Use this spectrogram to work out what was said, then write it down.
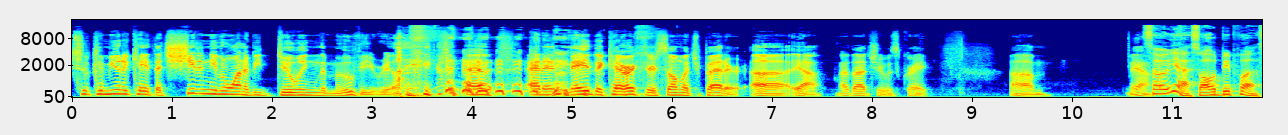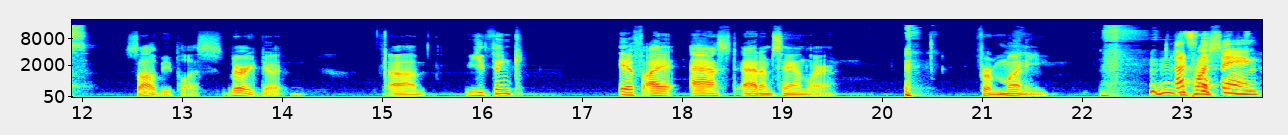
to communicate that she didn't even want to be doing the movie really. And and it made the character so much better. Uh yeah i thought she was great. Um yeah. So yeah solid b plus. Solid b plus. Very good. Um you think if i asked adam sandler for money That's probably the thing.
